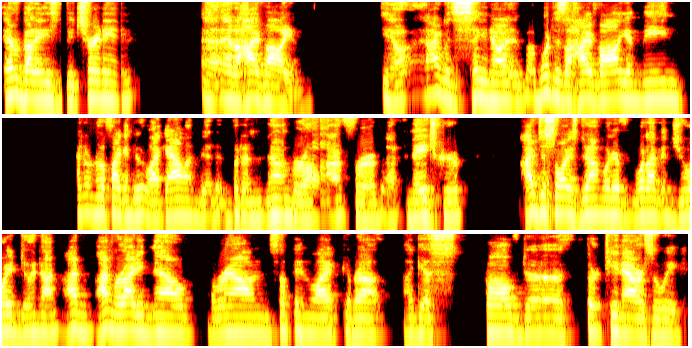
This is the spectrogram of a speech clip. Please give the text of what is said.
everybody needs to be training uh, at a high volume. You know, I would say, you know, what does a high volume mean? I don't know if I can do it like Alan did and put a number on it for an age group. I've just always done whatever what I've enjoyed doing. I'm I'm I'm writing now around something like about I guess 12 to 13 hours a week.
